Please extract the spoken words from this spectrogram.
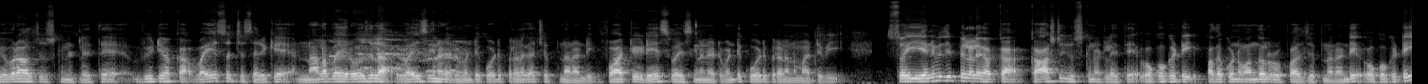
వివరాలు చూసుకున్నట్లయితే వీటి యొక్క వయసు వచ్చేసరికి నలభై రోజుల వయసు కలిగినటువంటి కోడి పిల్లలుగా చెప్తున్నారండి. ఫార్టీ డేస్ వయసు కలిగినటువంటి కోడి పిల్లలు అన్నమాట ఇవి. సో ఈ ఎనిమిది పిల్లల యొక్క కాస్ట్ చూసుకున్నట్లయితే ఒక్కొక్కటి పదకొండు వందల రూపాయలు చెప్తున్నారండి. ఒక్కొక్కటి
